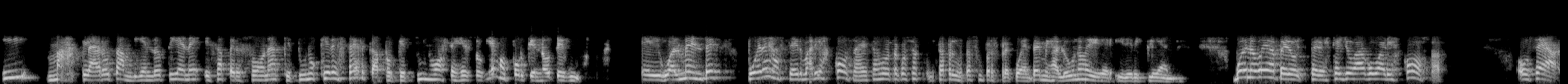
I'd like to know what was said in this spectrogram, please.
y más claro también lo tiene esa persona que tú no quieres cerca porque tú no haces eso bien o porque no te gusta. E igualmente, puedes hacer varias cosas. Esta es otra cosa, esta pregunta súper frecuente de mis alumnos y de, y de mis clientes. Bueno, vea, pero, pero es que yo hago varias cosas. O sea,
